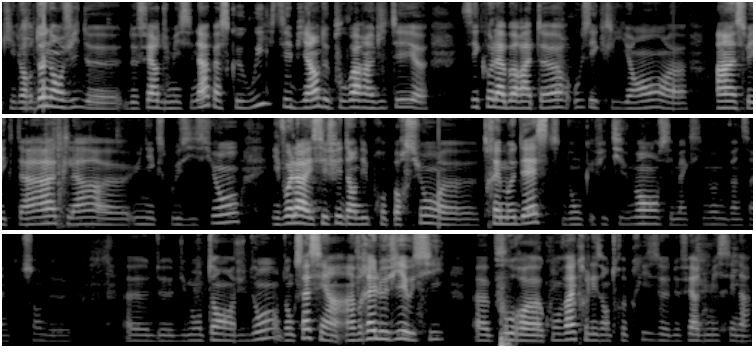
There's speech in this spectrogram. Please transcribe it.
qui leur donne envie de, faire du mécénat parce que oui, c'est bien de pouvoir inviter ses collaborateurs ou ses clients un spectacle, à une exposition. Et voilà, et c'est fait dans des proportions très modestes. Donc effectivement, c'est maximum 25% de, euh, du montant du don. Donc ça, c'est un, vrai levier aussi euh, pour euh, convaincre les entreprises de faire du mécénat.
